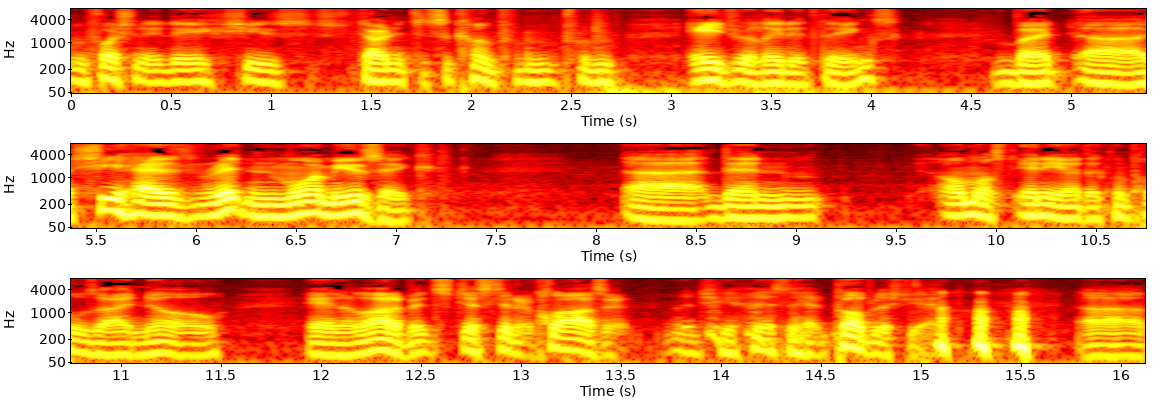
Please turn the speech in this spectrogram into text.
unfortunately, she's starting to succumb from from age related things, but uh, she has written more music uh, than almost any other composer I know, and a lot of it's just in her closet that she hasn't had published yet. Uh,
